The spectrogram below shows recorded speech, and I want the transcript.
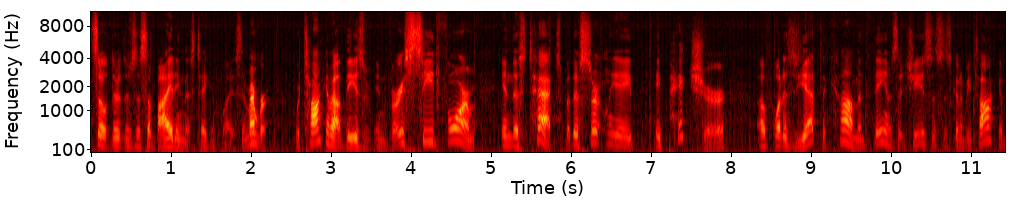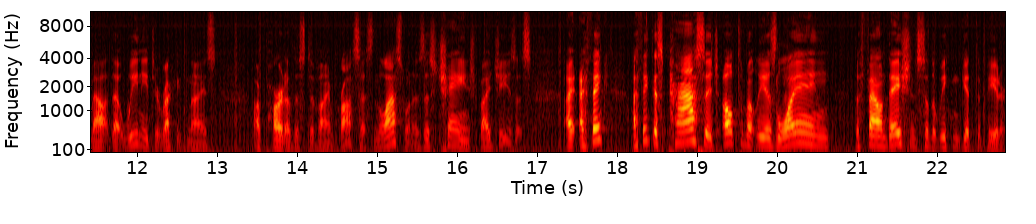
so there, there's this abiding that's taking place. And remember, we're talking about these in very seed form in this text, but there's certainly a, a picture of what is yet to come and themes that Jesus is going to be talking about that we need to recognize are part of this divine process. And the last one is this changed by Jesus. I, I think I think this passage ultimately is laying the foundation so that we can get to Peter.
